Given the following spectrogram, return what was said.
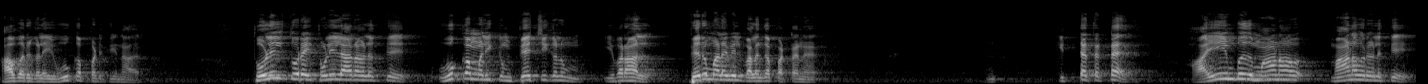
அவர்களை ஊக்கப்படுத்தினார். தொழில்துறை தொழிலாளர்களுக்கு ஊக்கமளிக்கும் பேச்சுகளும் இவரால் பெருமளவில் வழங்கப்பட்டன. கிட்டத்தட்ட ஐம்பது மாணவ மாணவர்களுக்கு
